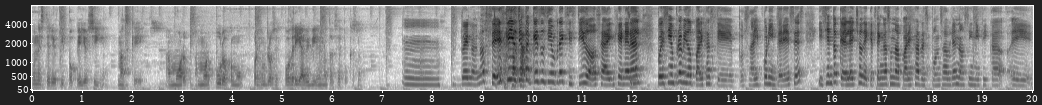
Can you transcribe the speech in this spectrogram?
un estereotipo que ellos siguen, más que amor, amor puro, como por ejemplo se podría vivir en otras épocas, ¿no? Mm, bueno, no sé, es que yo siento que eso siempre ha existido, o sea, en general, pues siempre ha habido parejas que pues hay por intereses y siento que el hecho de que tengas una pareja responsable no significa, eh,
